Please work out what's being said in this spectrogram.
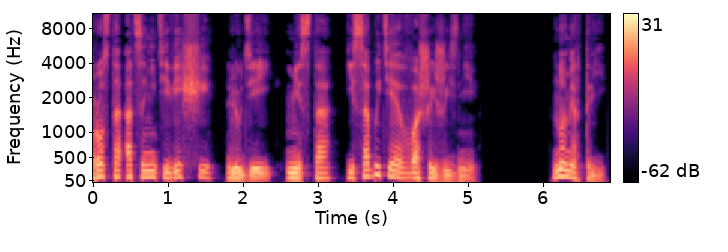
просто оцените вещи, людей, места и события в вашей жизни. Номер три.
